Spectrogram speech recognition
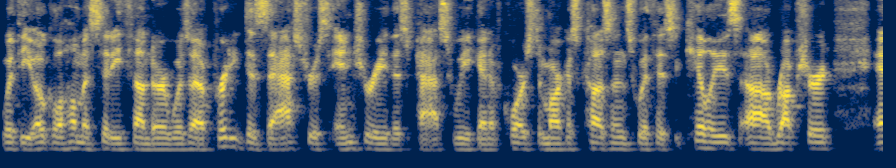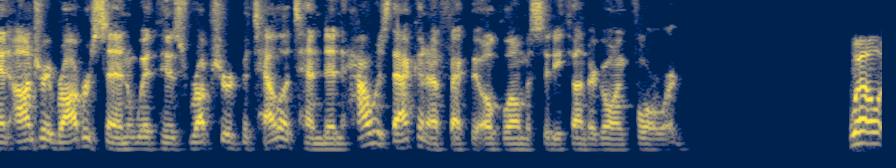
with the Oklahoma City Thunder was a pretty disastrous injury this past week. And of course, DeMarcus Cousins with his Achilles uh, ruptured and Andre Roberson with his ruptured patella tendon. How is that going to affect the Oklahoma City Thunder going forward? Well,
